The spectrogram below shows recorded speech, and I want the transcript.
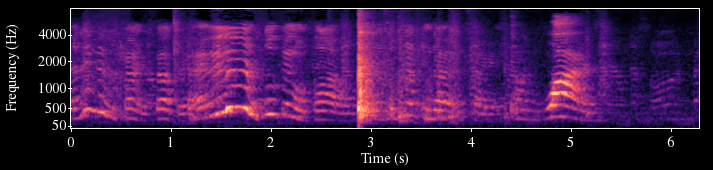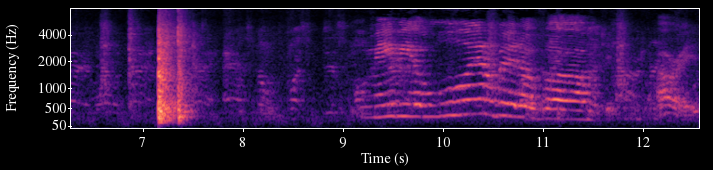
I think this is kind of stuck there. I mean, we've been flipping a so It's nothing that exciting. Water. Maybe a little bit of, uh, alright.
